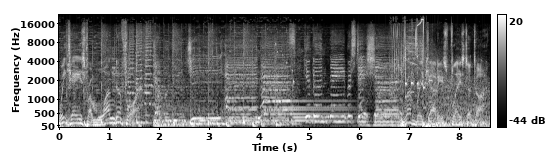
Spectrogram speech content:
weekdays from 1 to 4. WGNS, your good neighbor station. Rutherford County's place to talk.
